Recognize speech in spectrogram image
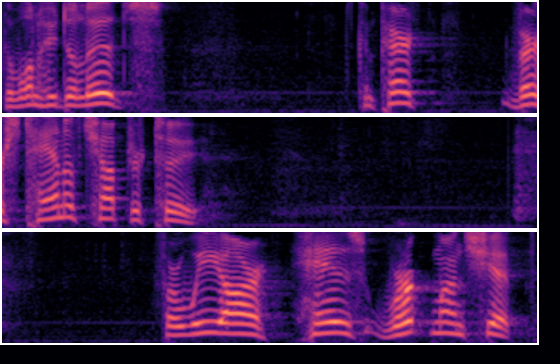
the one who deludes. Compare verse 10 of chapter 2. For we are his workmanship,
